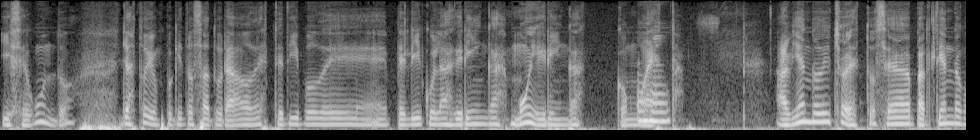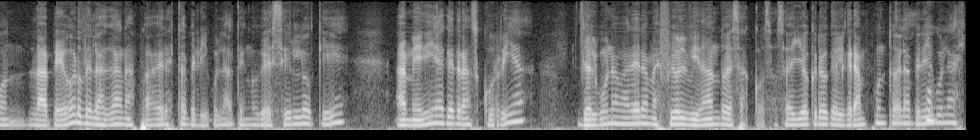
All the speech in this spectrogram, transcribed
Y segundo, ya estoy un poquito saturado de este tipo de películas gringas, muy gringas, como esta. Habiendo dicho esto, o sea, partiendo con la peor de las ganas para ver esta película, tengo que decirlo que a medida que transcurría, de alguna manera me fui olvidando de esas cosas. O sea, yo creo que el gran punto de la película es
